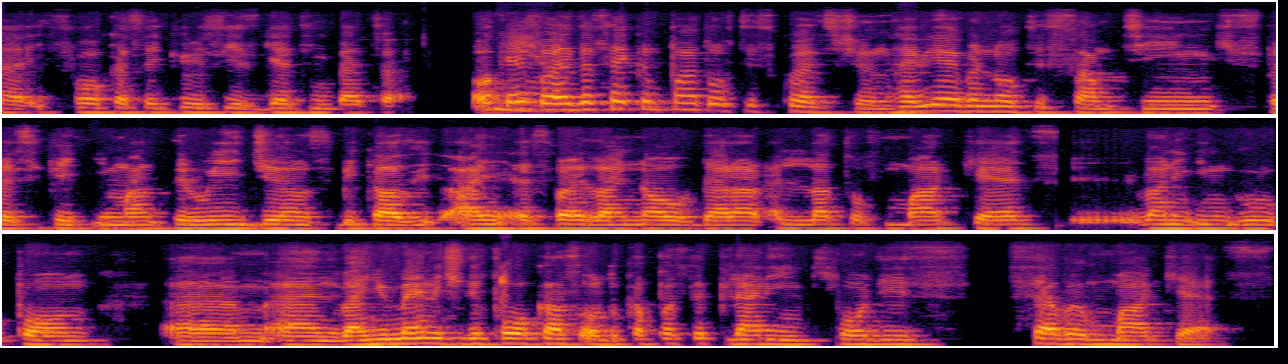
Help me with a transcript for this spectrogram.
uh, its forecast accuracy is getting better. Okay, yeah. so as the second part of this question, have you ever noticed something specific among the regions? Because I, as far as I know, there are a lot of markets uh, running in Groupon. Um, and when you manage the forecast or the capacity planning for these several markets,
